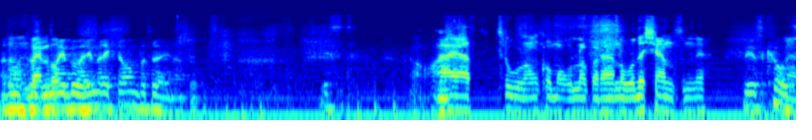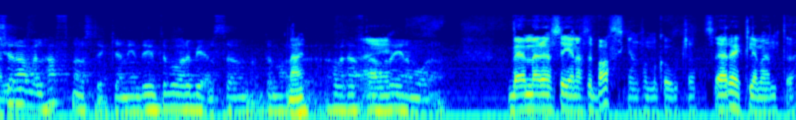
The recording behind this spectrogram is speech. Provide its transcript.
Ja, de, har ju börjat med reklam på tröjorna. Så. Visst. Ja, nej, jag tror de kommer hålla på det här ändå. Det känns som det. Just coacher Men- har väl haft några stycken. Det är inte bara Bielsa. De har, Nej. har väl haft Nej. andra genom åren. Vem är den senaste basken som har coachat? Är det Clemente?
